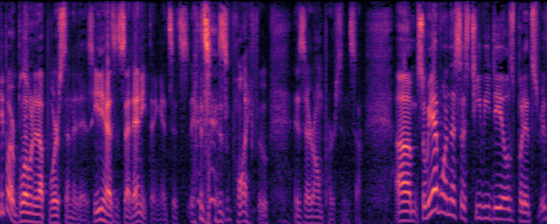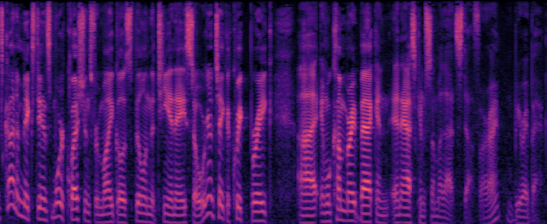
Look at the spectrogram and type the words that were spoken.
people are blowing it up worse than it is. He hasn't said anything. It's it's it's his wife who is their own person. So, um, so we have one that says TV deals, but it's it's kind of mixed in. It's more questions for Michael. Spilling the TNA. So we're gonna take a quick break, uh, and we'll come right back and, and ask him some of that stuff. All right, we'll be right back.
